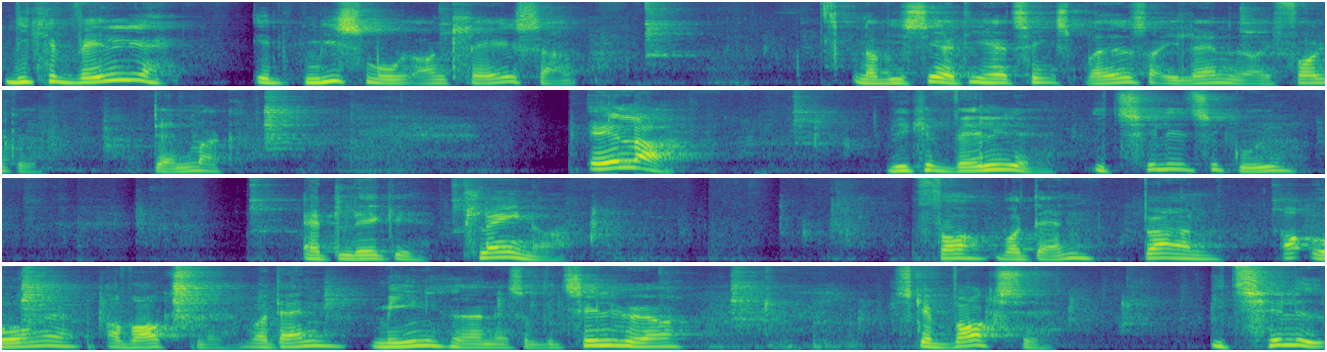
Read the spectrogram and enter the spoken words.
Vi kan vælge et mismod og en klagesang, når vi ser de her ting sprede sig i landet og i folket Danmark. Eller vi kan vælge i tillid til Gud at lægge planer for, hvordan børn og unge og voksne, hvordan menighederne, som vi tilhører, skal vokse i tillid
